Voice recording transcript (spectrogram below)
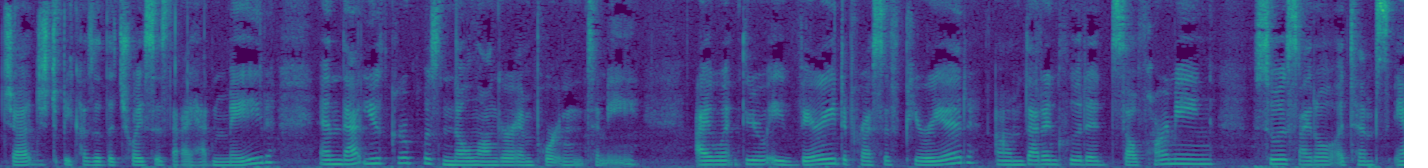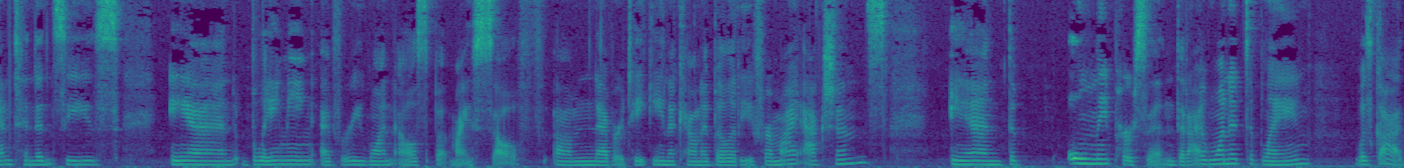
judged because of the choices that I had made, and that youth group was no longer important to me. I went through a very depressive period um, that included self harming, suicidal attempts, and tendencies and blaming everyone else but myself, um, never taking accountability for my actions. And the only person that I wanted to blame was God.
